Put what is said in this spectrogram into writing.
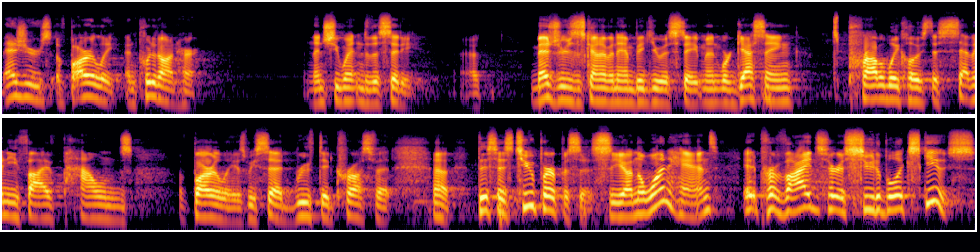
measures of barley and put it on her. And then she went into the city. Uh, measures is kind of an ambiguous statement. We're guessing it's probably close to 75 pounds of barley. As we said, Ruth did CrossFit. Uh, this has two purposes. See, on the one hand, it provides her a suitable excuse.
